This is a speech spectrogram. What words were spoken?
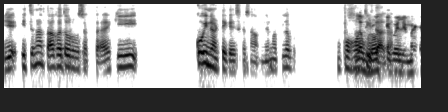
ये इतना ताकतवर हो सकता है कि कोई ना टिके इसके सामने मतलब बहुत मतलब ही ज़्यादा। कोई लिमिट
